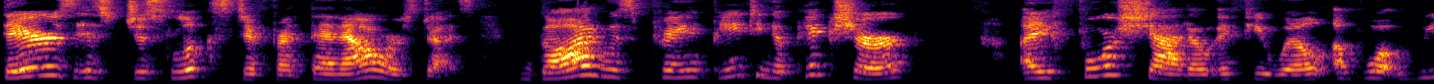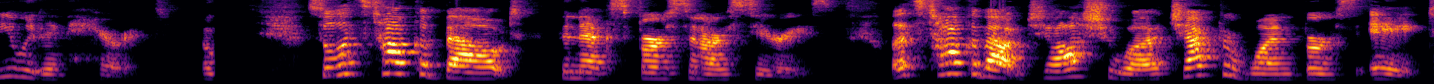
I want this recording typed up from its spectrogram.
Theirs is just looks different than ours does. God was painting a picture, a foreshadow, if you will, of what we would inherit. Okay. So let's talk about the next verse in our series. Let's talk about Joshua chapter 1 verse 8.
